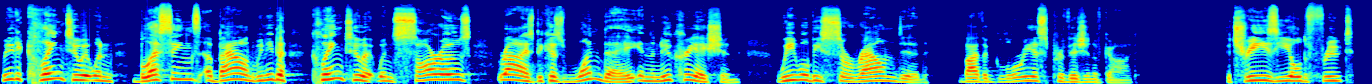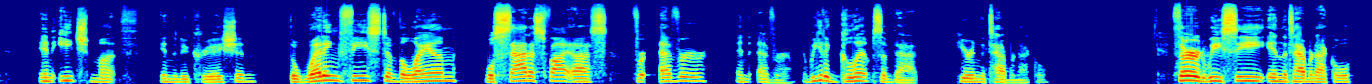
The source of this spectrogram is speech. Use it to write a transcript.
We need to cling to it when blessings abound. We need to cling to it when sorrows rise, because one day in the new creation, we will be surrounded by the glorious provision of God. The trees yield fruit in each month in the new creation. The wedding feast of the Lamb will satisfy us forever and ever. And we get a glimpse of that here in the tabernacle. Third, we see in the tabernacle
